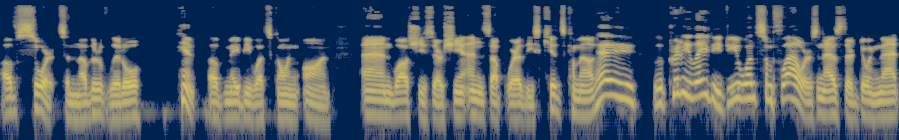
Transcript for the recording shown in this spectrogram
of sorts. Another little hint of maybe what's going on. And while she's there, she ends up where these kids come out. Hey, pretty lady, do you want some flowers? And as they're doing that,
